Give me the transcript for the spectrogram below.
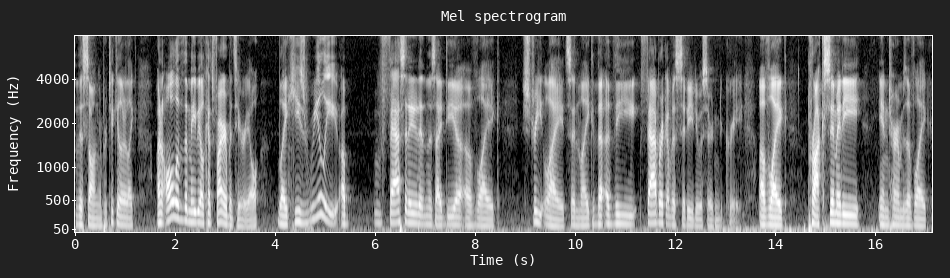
this song in particular like on all of the maybe I'll catch fire material like he's really a fascinated in this idea of like street lights and like the the fabric of a city to a certain degree of like proximity in terms of like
